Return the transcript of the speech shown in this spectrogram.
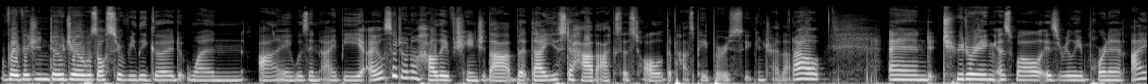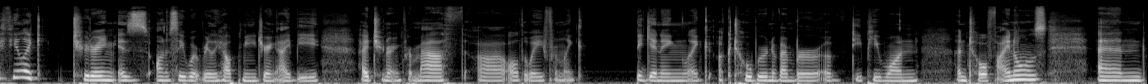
Revision Dojo was also really good when I was in IB. I also don't know how they've changed that, but that used to have access to all of the past papers, so you can try that out. And tutoring as well is really important. I feel like tutoring is honestly what really helped me during IB. I had tutoring for math uh, all the way from like beginning like October, November of DP1 until finals. And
